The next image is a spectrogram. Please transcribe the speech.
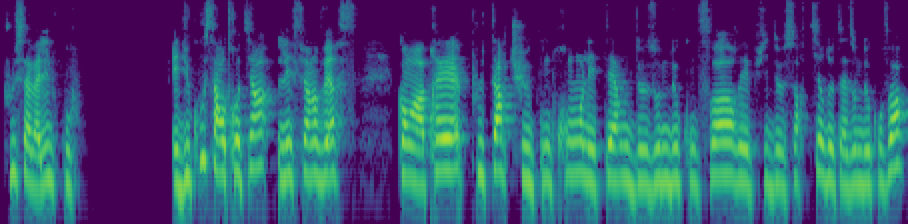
plus ça valait le coup. Et du coup, ça entretient l'effet inverse. Quand après, plus tard, tu comprends les termes de zone de confort et puis de sortir de ta zone de confort,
